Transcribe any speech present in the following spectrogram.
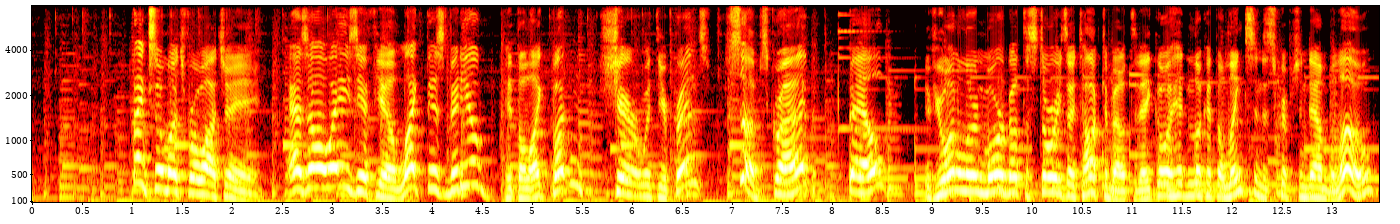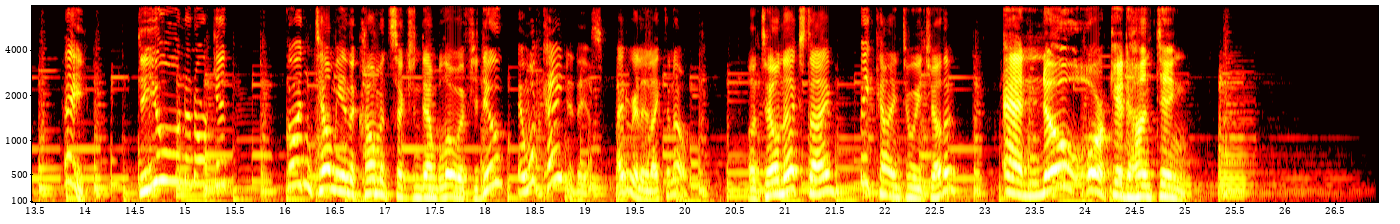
Thanks so much for watching. As always, if you like this video, hit the like button, share it with your friends, subscribe, bell. If you want to learn more about the stories I talked about today, go ahead and look at the links in the description down below. Hey, do you own an orchid? Go ahead and tell me in the comments section down below if you do and what kind it is. I'd really like to know. Until next time, be kind to each other and no orchid hunting!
